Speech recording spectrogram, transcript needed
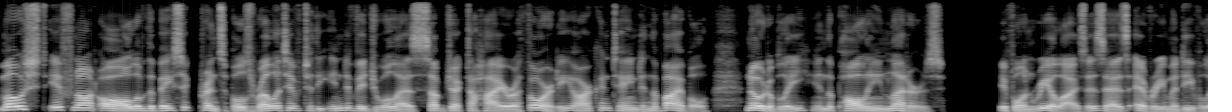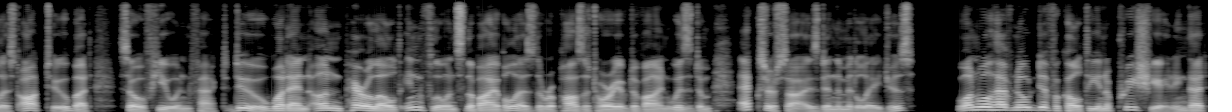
most, if not all, of the basic principles relative to the individual as subject to higher authority are contained in the Bible, notably in the Pauline letters. If one realizes, as every medievalist ought to, but so few in fact do, what an unparalleled influence the Bible as the repository of divine wisdom exercised in the Middle Ages, one will have no difficulty in appreciating that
